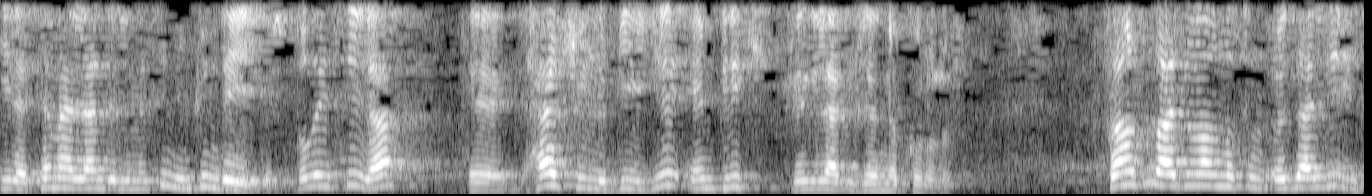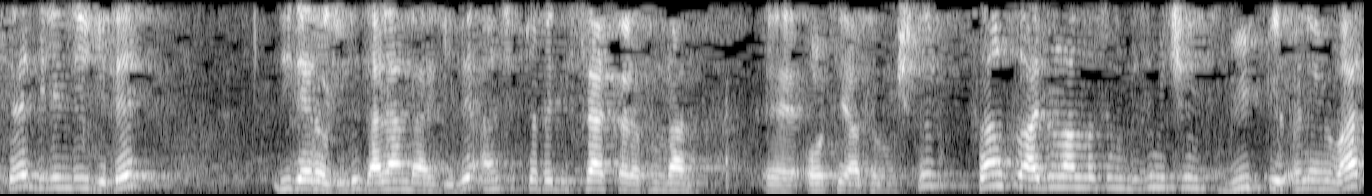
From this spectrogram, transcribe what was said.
ile temellendirilmesi mümkün değildir. Dolayısıyla e, her türlü bilgi empirik veriler üzerine kurulur. Fransız aydınlanmasının özelliği ise bilindiği gibi Diderot gibi, D'Alembert gibi ansiklopedistler tarafından e, ortaya atılmıştır. Fransız aydınlanmasının bizim için büyük bir önemi var.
